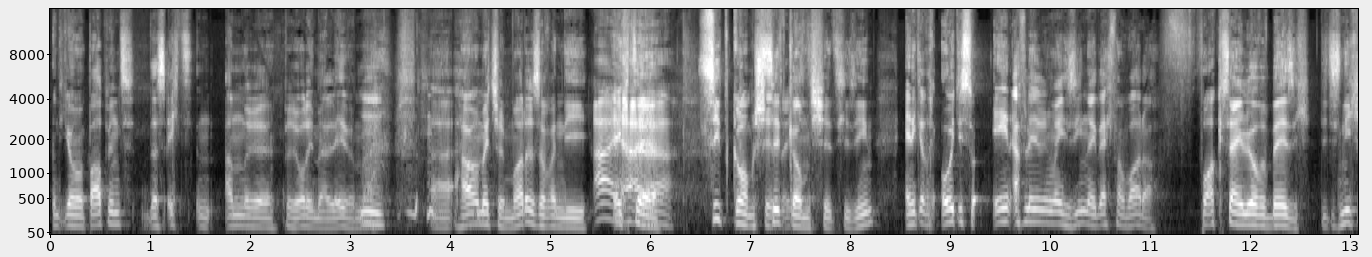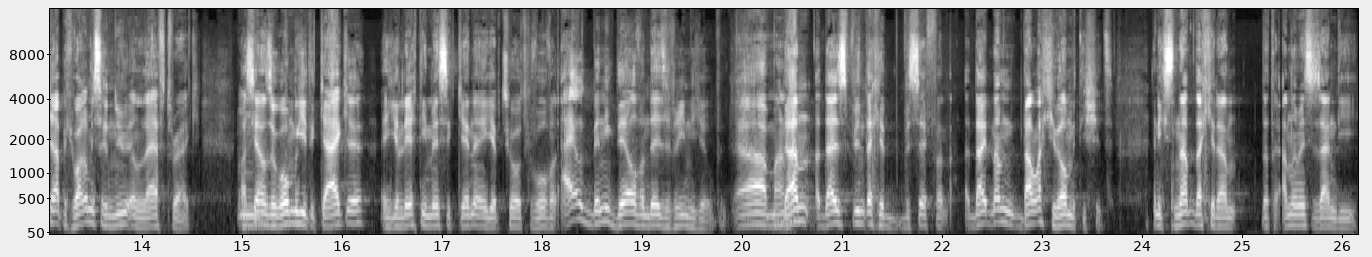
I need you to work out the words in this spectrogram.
Want ik heb op een bepaald punt... Dat is echt een andere periode in mijn leven. Maar eh How I Met Your Mother, zo van die Ah, echte ja, ja. Sitcom shit. sitcom shit gezien. En ik had er ooit eens zo één aflevering van gezien dat ik dacht van... Waar de fuck zijn jullie over bezig? Dit is niet grappig. Waarom is er nu een live track? Maar als je dan zo gewoon begint te kijken en je leert die mensen kennen en je hebt gewoon het gevoel van eigenlijk ben ik deel van deze vriendengroep. Ja, man. Dan, dat is het punt dat je beseft van... Dat, dan, dan lach je wel met die shit. En ik snap dat, je dan, dat er andere mensen zijn die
